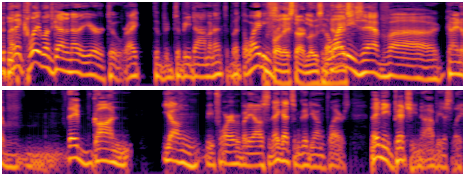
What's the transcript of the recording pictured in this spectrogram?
I think Cleveland's got another year or two, right, to be, to be dominant. But the Whiteys, Before they start losing the guys. Whiteys have uh, kind of they've gone young before everybody else, and they got some good young players. They need pitching, obviously,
